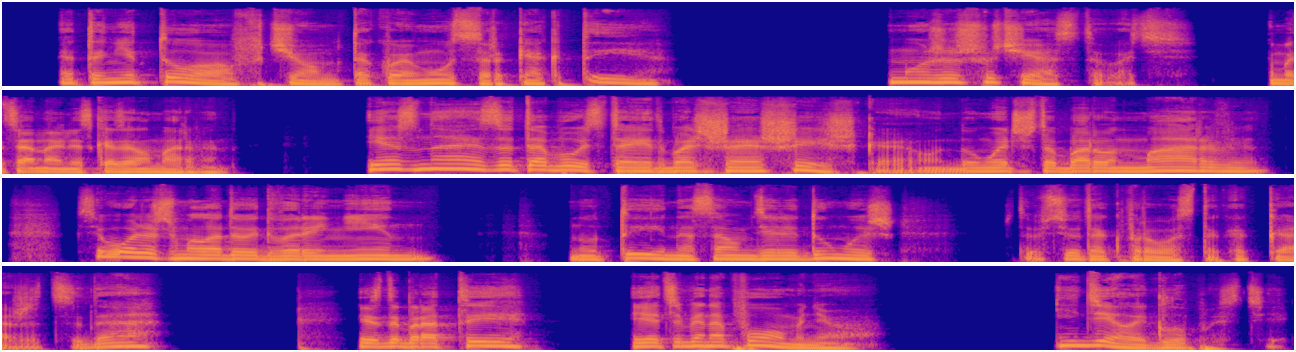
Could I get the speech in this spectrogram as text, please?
— это не то, в чем такой мусор, как ты, можешь участвовать», — эмоционально сказал Марвин. «Я знаю, за тобой стоит большая шишка. Он думает, что барон Марвин всего лишь молодой дворянин. Но ты на самом деле думаешь, что все так просто, как кажется, да? Из доброты я тебе напомню. Не делай глупостей.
